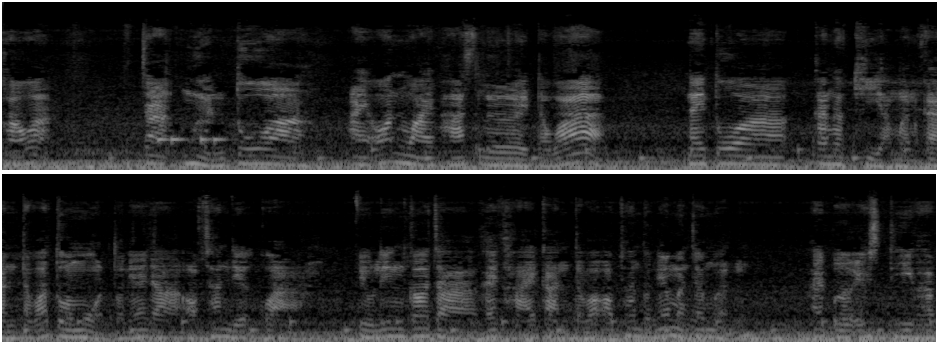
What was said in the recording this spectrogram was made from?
เขาอะจะเหมือนตัว Ion Y Plus เลย แต่ว่าในตัวการขับขี่อะเหมือนกัน แต่ว่าตัวโหมดตัวเนี้ยจะออปชันเยอะกว่าฟิลลิ่งก็จะคล้ายๆกัน แต่ว่าออปชันตัวเนี้ยมันจะเหมือน HT ครับ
